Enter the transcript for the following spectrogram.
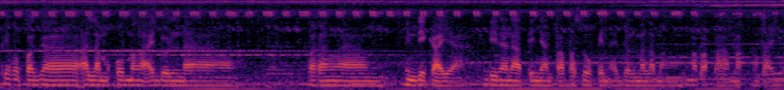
Pero pag ah, alam ko mga idol na parang um, hindi kaya hindi na natin yan papasukin idol malamang mapapahamak na tayo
